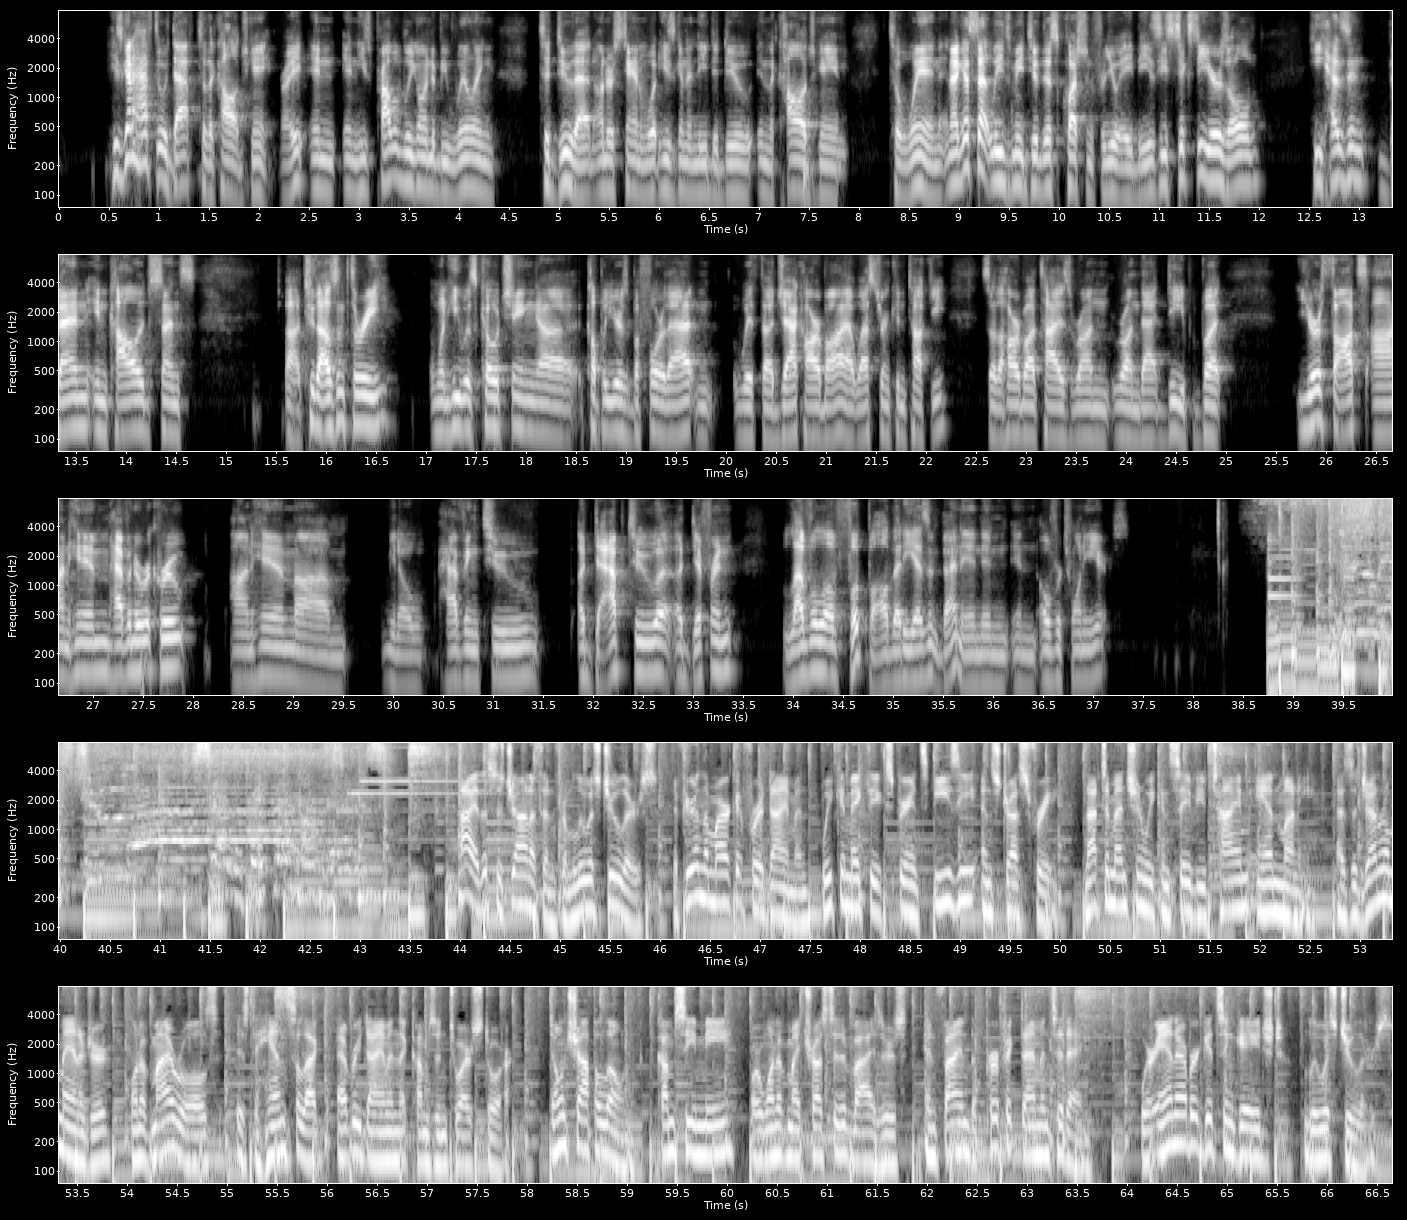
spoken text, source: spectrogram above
he's going to have to adapt to the college game, right? And and he's probably going to be willing to do that and understand what he's going to need to do in the college game to win. And I guess that leads me to this question for you, AB. Is he 60 years old? He hasn't been in college since uh, 2003 when he was coaching uh, a couple years before that and with uh, Jack Harbaugh at Western Kentucky. So the Harbaugh ties run run that deep. But your thoughts on him having to recruit, on him, um, you know, having to adapt to a, a different level of football that he hasn't been in in, in over 20 years. Hi, this is Jonathan from Lewis Jewelers. If you're in the market for a diamond, we can make the experience easy and stress free. Not to mention, we can save you time and money. As a general manager, one of my roles is to hand select every diamond that comes into our store. Don't shop alone. Come see me or one of my trusted advisors and find the perfect diamond today. Where Ann Arbor gets engaged, Lewis Jewelers.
